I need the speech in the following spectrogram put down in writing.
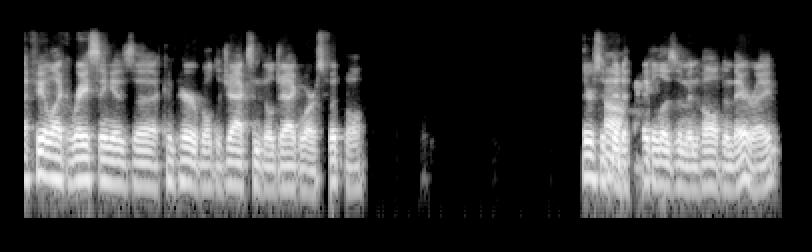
I feel like racing is uh, comparable to Jacksonville Jaguars football. There's a oh. bit of fatalism involved in there, right?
